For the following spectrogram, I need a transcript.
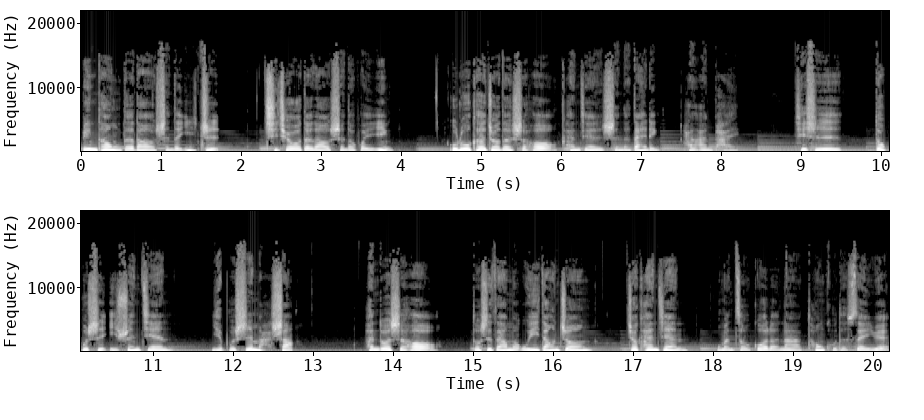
病痛得到神的医治，祈求得到神的回应，无路可走的时候，看见神的带领和安排，其实都不是一瞬间，也不是马上，很多时候都是在我们无意当中就看见我们走过了那痛苦的岁月，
